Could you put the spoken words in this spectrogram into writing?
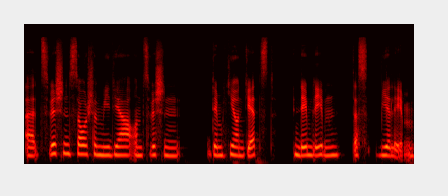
äh, zwischen Social Media und zwischen dem Hier und Jetzt, in dem Leben, das wir leben.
